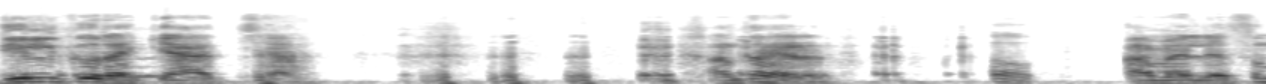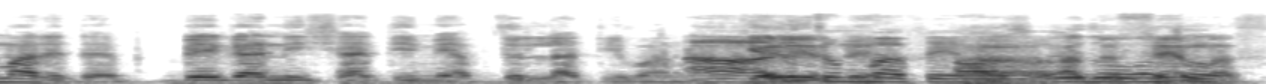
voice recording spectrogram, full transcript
ದಿಲ್ ಕು ರಖ್ಯಾ ಅಚ್ಚಾ. ಅಂತ ಹೇಳ. ಆಮೇಲೆ ಸುಮಾರಿದೆ ಬೇಗಾನಿ ಶಾದಿ ಮೇ ಅಬ್ದುಲ್ಲಾ ದಿವಾನ್ ಅದು ಫೇಮಸ್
